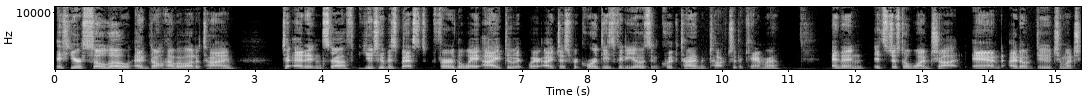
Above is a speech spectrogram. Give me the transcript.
if you're solo and don't have a lot of time to edit and stuff, YouTube is best for the way I do it, where I just record these videos in QuickTime and talk to the camera. And then it's just a one shot, and I don't do too much.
